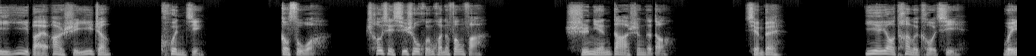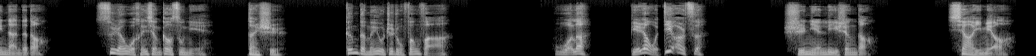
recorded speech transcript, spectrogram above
第一百二十一章困境。告诉我超限吸收魂环的方法。十年大声的道：“前辈。”叶耀叹了口气，为难的道：“虽然我很想告诉你，但是根本没有这种方法啊。”我了，别让我第二次。十年厉声道。下一秒，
